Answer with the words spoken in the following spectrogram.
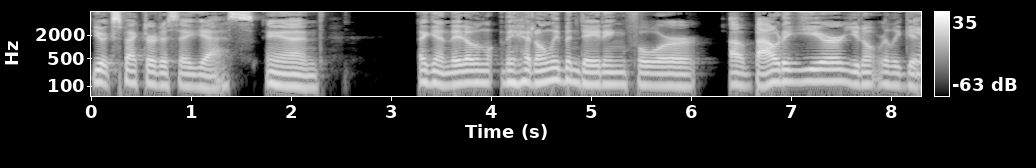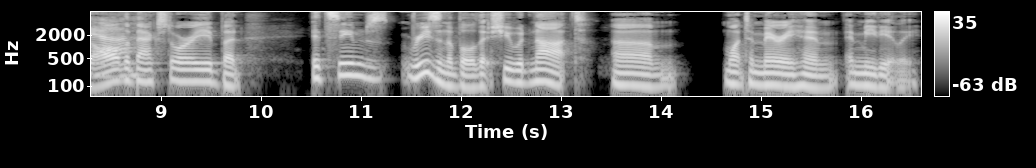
you expect her to say yes. And again, they don't, they had only been dating for about a year. You don't really get all the backstory, but it seems reasonable that she would not, um, want to marry him immediately.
